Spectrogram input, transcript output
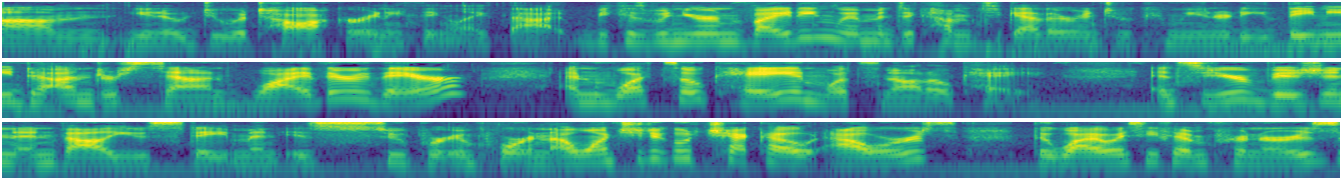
um, you know, do a talk or anything like that. Because when you're inviting women to come together into a community, they need to understand why they're there and what's okay and what's not okay. And so your vision and values statement is super important. I want you to go check out ours, the YYC Fempreneurs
